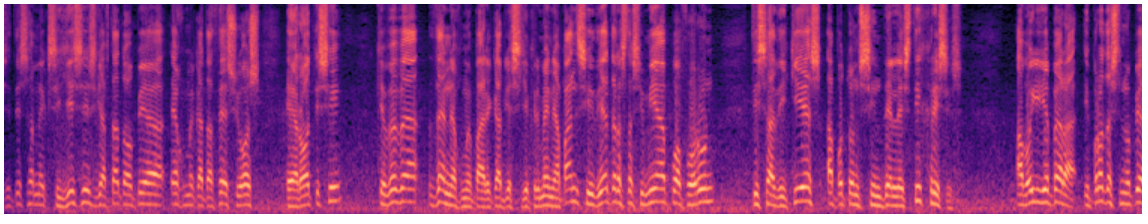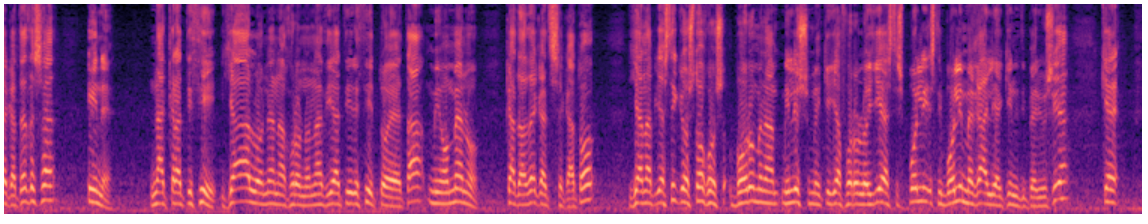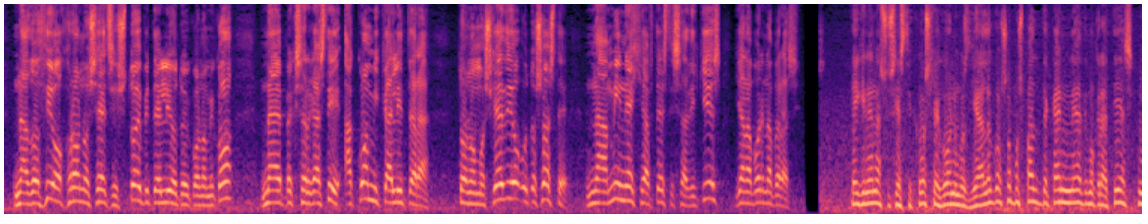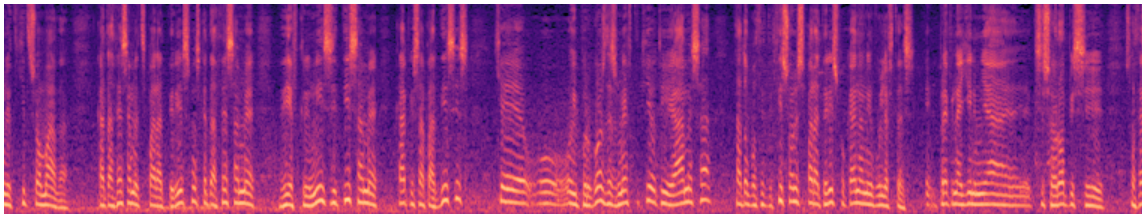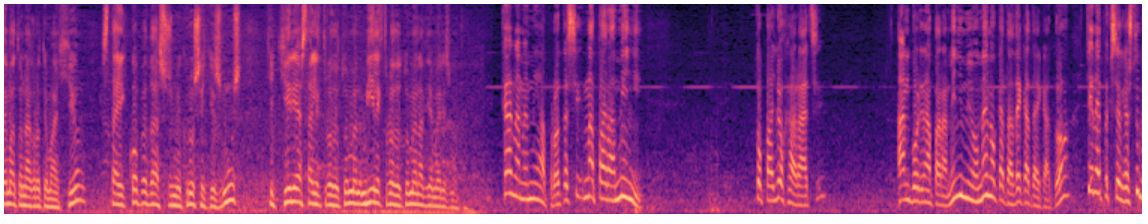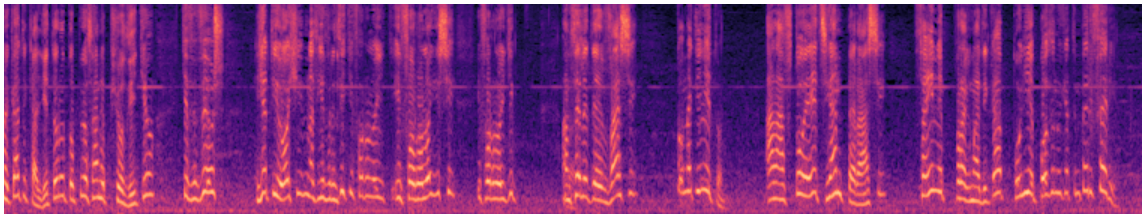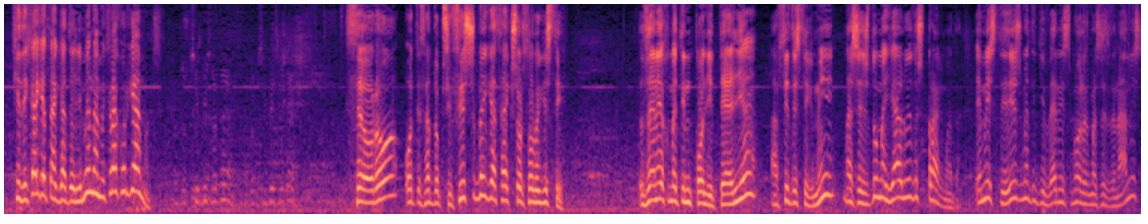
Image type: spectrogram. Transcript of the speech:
Ζητήσαμε εξηγήσεις για αυτά τα οποία έχουμε καταθέσει ως ερώτηση και βέβαια δεν έχουμε πάρει κάποια συγκεκριμένη απάντηση, ιδιαίτερα στα σημεία που αφορούν τις αδικίες από τον συντελεστή χρήσης. Από εκεί και πέρα η πρόταση την οποία κατέθεσα είναι να κρατηθεί για άλλον ένα χρόνο, να διατηρηθεί το ΕΤΑ μειωμένο κατά 10% για να πιαστεί και ο στόχος μπορούμε να μιλήσουμε και για φορολογία στις πολύ, στην πολύ μεγάλη ακίνητη περιουσία και να δοθεί ο χρόνος έτσι στο επιτελείο το οικονομικό να επεξεργαστεί ακόμη καλύτερα το νομοσχέδιο ούτως ώστε να μην έχει αυτές τις αδικίες για να μπορεί να περάσει. Έγινε ένας ουσιαστικός και γόνιμος διάλογος, όπως πάντοτε κάνει η Νέα Δημοκρατία στην κοινωνική της ομάδα. Καταθέσαμε τις παρατηρήσεις μας, καταθέσαμε διευκρινήσεις, ζητήσαμε κάποιες απαντήσεις και ο, ο Υπουργός δεσμεύτηκε ότι άμεσα θα τοποθετηθεί σε όλες τις παρατηρήσεις που κάνανε οι βουλευτές. Πρέπει να γίνει μια εξισορρόπηση στο θέμα των αγροτεμαχίων, στα οικόπεδα στους μικρούς οικισμούς και κύρια στα ηλεκτροδοτούμενα, μη ηλεκτροδοτούμενα διαμερίσματα. Κάναμε μια πρόταση να παραμείνει το παλιό χαράτσι, αν μπορεί να παραμείνει, μειωμένο κατά 10% και να επεξεργαστούμε κάτι καλύτερο, το οποίο θα είναι πιο δίκαιο και βεβαίως, γιατί όχι, να διευρυνθεί και η φορολόγηση, η φορολογική, αν θέλετε, βάση των μετινήτων. Αλλά αυτό έτσι, αν περάσει, θα είναι πραγματικά πολύ επώδυνο για την περιφέρεια. Και ειδικά για τα εγκατελειμμένα μικρά χωριά μας. Θα το ψηφίσετε, θα το ψηφίσετε. Θεωρώ ότι θα το ψηφίσουμε για θα εξορθολογιστεί δεν έχουμε την πολυτέλεια αυτή τη στιγμή να συζητούμε για άλλου είδους πράγματα. Εμείς στηρίζουμε την κυβέρνηση με όλες μας τις δυνάμεις.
